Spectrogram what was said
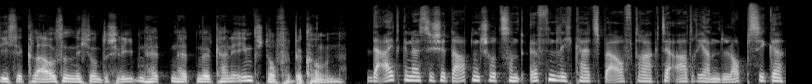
diese Klausel nicht unterschrieben hätten, hätten wir keine Impfstoffe bekommen. Der eidgenössische Datenschutz- und Öffentlichkeitsbeauftragte Adrian Lopsiger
